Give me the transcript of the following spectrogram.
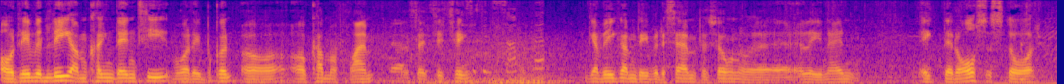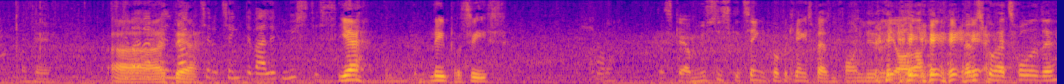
og det var lige omkring den tid, hvor det begyndte at, at komme frem. Ja. Altså, til ting. Jeg ved ikke, om det var det samme person eller, eller en anden. Ikke? Det er også stort. Okay. Det var i hvert fald nok der. til, at du tænkte, det var lidt mystisk. Ja, lige præcis. Der sker jo mystiske ting på parkeringspladsen foran Lille i Odder. Hvem skulle have troet det?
